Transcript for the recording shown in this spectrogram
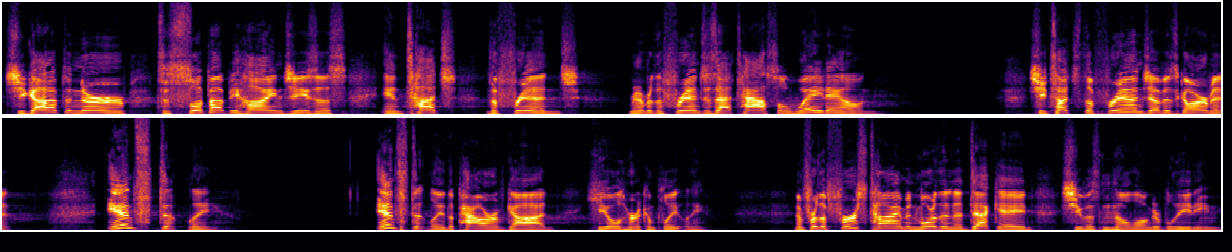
she got up the nerve to slip up behind Jesus and touch the fringe. Remember, the fringe is that tassel way down. She touched the fringe of his garment. Instantly, instantly, the power of God healed her completely. And for the first time in more than a decade, she was no longer bleeding.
